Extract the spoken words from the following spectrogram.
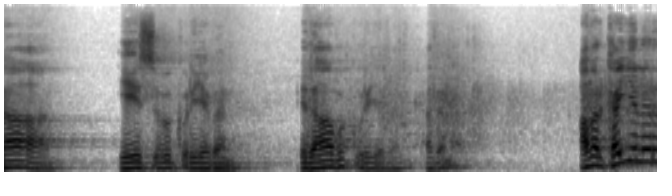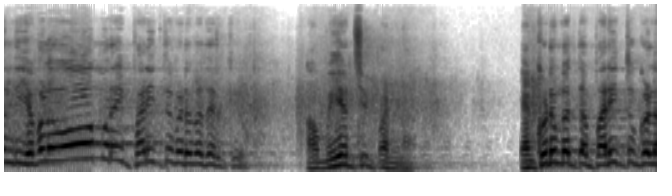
நான் இயேசுவுக்குரியவன் பிதாவுக்குரியவன் அதனால். அவர் கையிலிருந்து எவ்வளவோ முறை பறித்து விடுவதற்கு அவன் முயற்சி பண்ணான். என் குடும்பத்தை பறித்து கொள்ள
